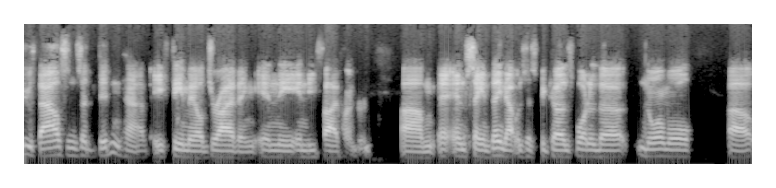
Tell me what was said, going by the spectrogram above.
2000s that didn't have a female driving in the Indy 500. Um, and same thing, that was just because one of the normal uh,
